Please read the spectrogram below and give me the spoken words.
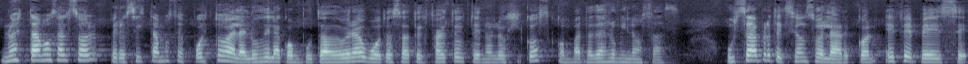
No estamos al sol, pero sí estamos expuestos a la luz de la computadora u otros artefactos tecnológicos con pantallas luminosas. Usa protección solar con FPS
